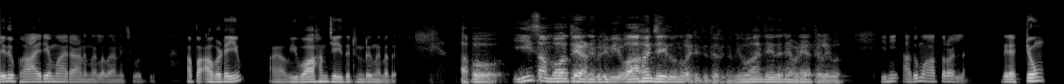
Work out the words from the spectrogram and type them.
ഏത് ഭാര്യമാരാണെന്നുള്ളതാണ് ചോദ്യം. അപ്പോൾ അവിടെയും വിവാഹം ചെയ്തിട്ടുണ്ട് എന്നുള്ളത്. അപ്പോ ഈ സംഭവത്തെയാണ് ഇവർ വിവാഹം ചെയ്തു എന്ന് വരുത്തി തീർക്കുന്നത്. വിവാഹം ചെയ്തതിന് എവിടെയാ തെളിവ്? ഇനി അത് മാത്രമല്ല ഇതിൽ ഏറ്റവും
